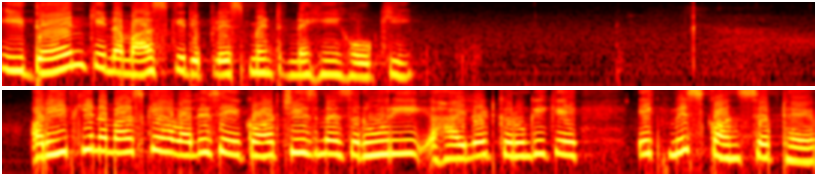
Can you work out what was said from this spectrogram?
عیدین کی نماز کی ریپلیسمنٹ نہیں ہوگی۔ اور عید کی نماز کے حوالے سے ایک اور چیز میں ضروری ہائی لائٹ کروں گی کہ ایک مس کانسیپٹ ہے۔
